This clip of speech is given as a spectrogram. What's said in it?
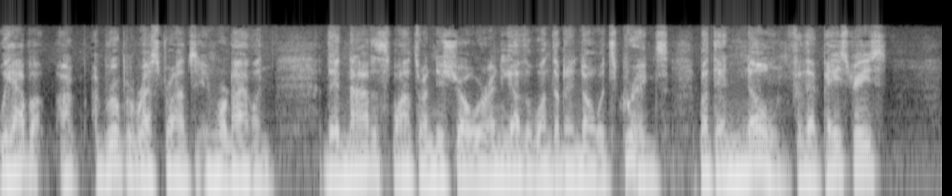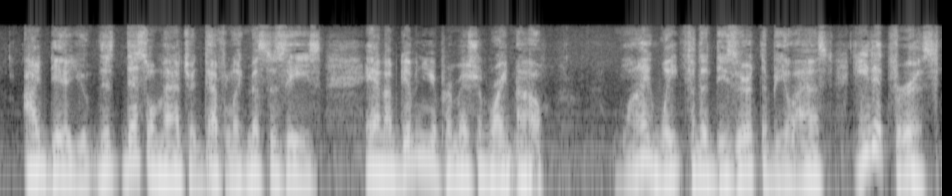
We have a, a, a, group of restaurants in Rhode Island. They're not a sponsor on this show or any other one that I know. It's Gregg's, but they're known for their pastries. I dare you. This this will match it definitely, Mr. Z's. And I'm giving you permission right now why wait for the dessert to be last? Eat it first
